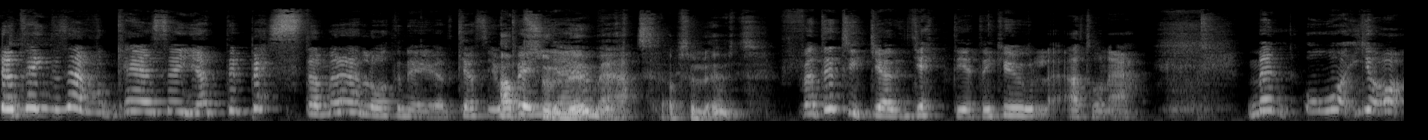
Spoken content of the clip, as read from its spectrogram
jag tänkte så här, kan jag säga att det bästa med den här låten är ju att Cassiopeia är med? Absolut. Absolut. För att det tycker jag är jätte, jättekul att hon är. Men åh, jag,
